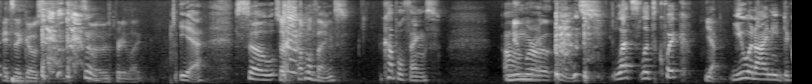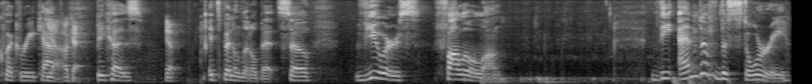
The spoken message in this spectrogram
It's a ghost, so it was pretty light. Yeah. So, So a couple things. a couple things. Numero uns. Let's let's quick. Yeah. You and I need to quick recap. Yeah, okay. Because Yep. it's been a little bit. So, viewers, follow along. The end of the story,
